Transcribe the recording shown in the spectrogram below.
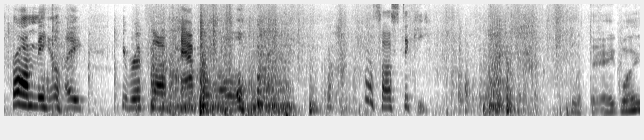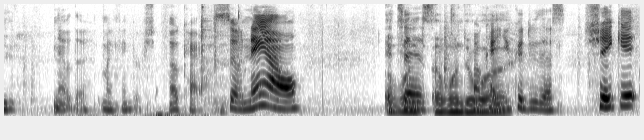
From me, like he ripped off half a roll. oh, it's all sticky. What the egg white? No, the my fingers. Okay, so now I it won- says. I wonder okay, why. you could do this. Shake it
